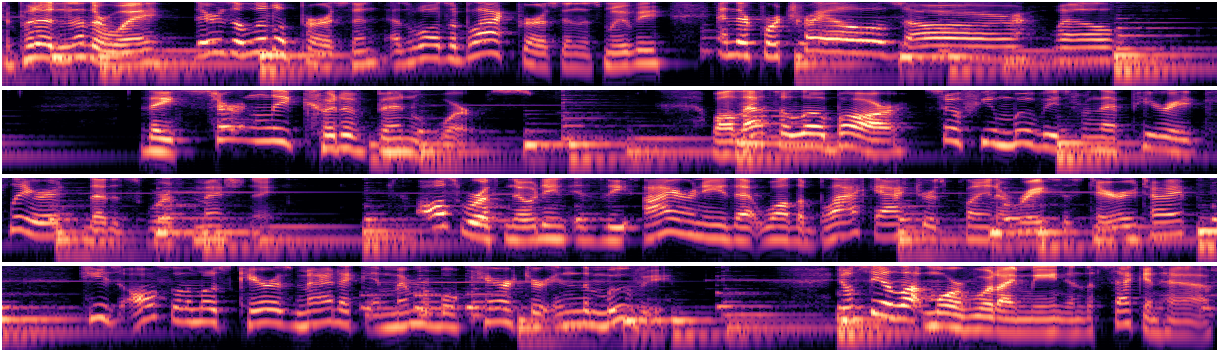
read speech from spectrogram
To put it another way, there's a little person as well as a black person in this movie, and their portrayals are, well, they certainly could have been worse. While that's a low bar, so few movies from that period clear it that it's worth mentioning. Also worth noting is the irony that while the black actor is playing a racist stereotype, he's also the most charismatic and memorable character in the movie. You'll see a lot more of what I mean in the second half,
